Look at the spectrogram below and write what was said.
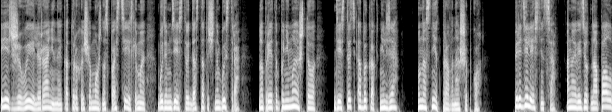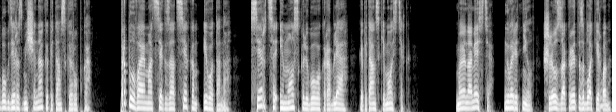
есть живые или раненые, которых еще можно спасти, если мы будем действовать достаточно быстро, но при этом понимаю, что действовать абы как нельзя. У нас нет права на ошибку. Впереди лестница. Она ведет на палубу, где размещена капитанская рубка. Проплываем отсек за отсеком, и вот оно. Сердце и мозг любого корабля. Капитанский мостик. «Мы на месте», — говорит Нил. «Шлюз закрыт и заблокирован.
